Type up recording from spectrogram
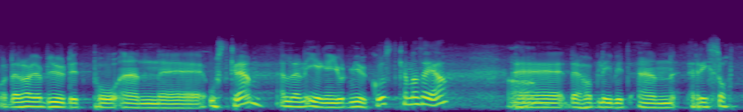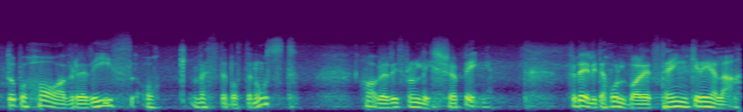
Och där har jag bjudit på en eh, ostkräm, eller en egengjord mjukost kan man säga. Eh, det har blivit en risotto på havreris och västerbottenost. Havreris från Lidköping. För det är lite hållbarhetstänk i det hela.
